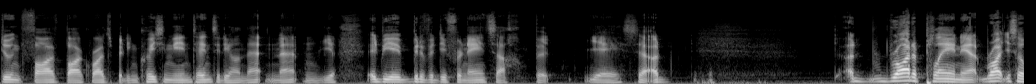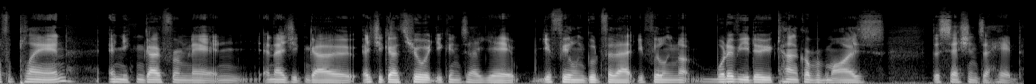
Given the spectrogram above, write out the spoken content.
doing five bike rides, but increasing the intensity on that and that, and yeah, it'd be a bit of a different answer. But yeah, so I'd, I'd write a plan out, write yourself a plan, and you can go from there. And, and as you can go, as you go through it, you can say, yeah, you're feeling good for that. You're feeling not whatever you do, you can't compromise the sessions ahead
